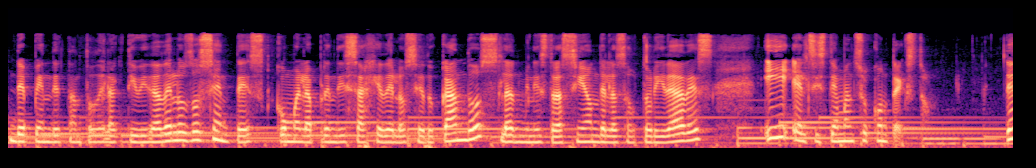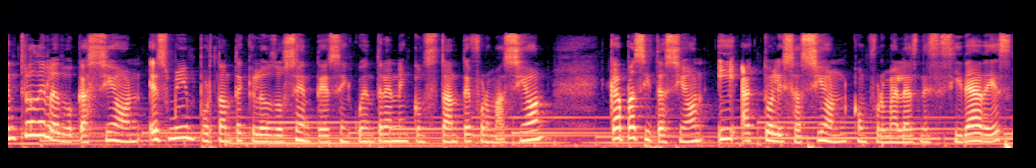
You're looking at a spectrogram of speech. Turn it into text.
depende tanto de la actividad de los docentes como el aprendizaje de los educandos, la administración de las autoridades y el sistema en su contexto. Dentro de la educación es muy importante que los docentes se encuentren en constante formación capacitación y actualización conforme a las necesidades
